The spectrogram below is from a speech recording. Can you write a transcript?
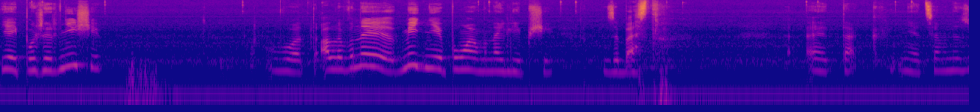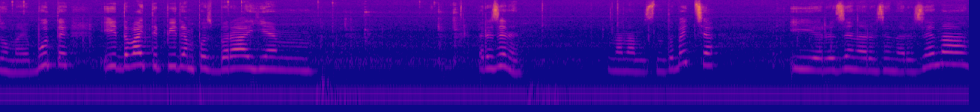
є й пожирніші. От. Але вони мідні, по-моєму, найліпші. The best. Е, так, ні, це внизу має бути. І давайте підемо позбираємо резини. Вона нам знадобиться. І резина, резина, резина.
